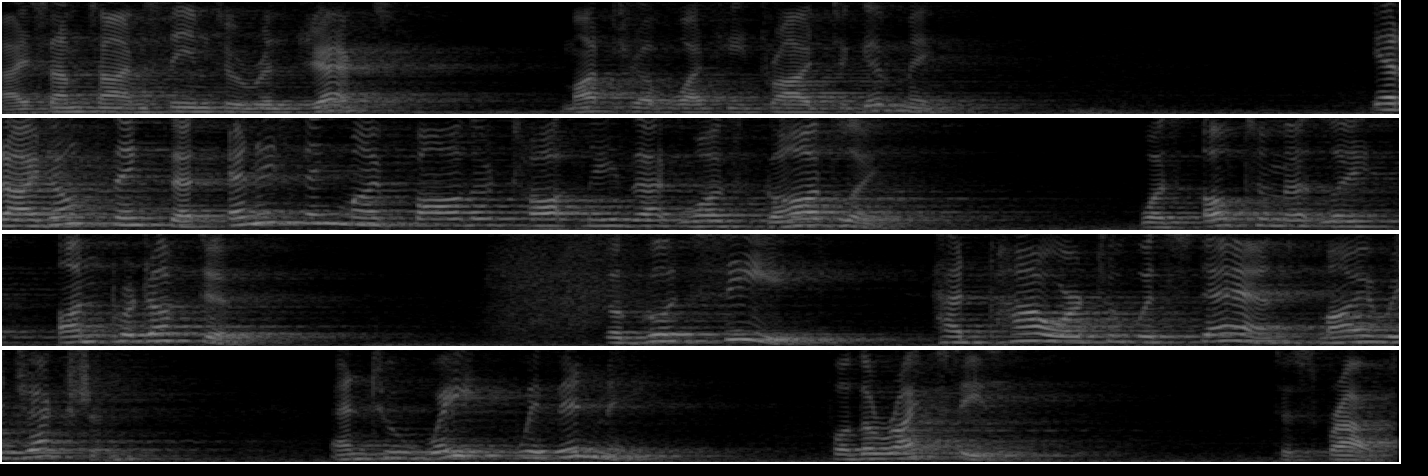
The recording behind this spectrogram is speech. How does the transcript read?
I sometimes seemed to reject much of what he tried to give me. Yet I don't think that anything my father taught me that was godly was ultimately unproductive. The good seed had power to withstand my rejection and to wait within me for the right season to sprout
